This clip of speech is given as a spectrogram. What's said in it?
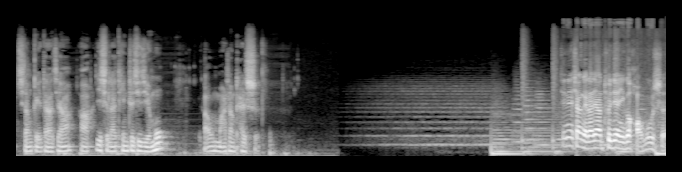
想给大家啊一起来听这期节目啊，我们马上开始。今天想给大家推荐一个好故事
